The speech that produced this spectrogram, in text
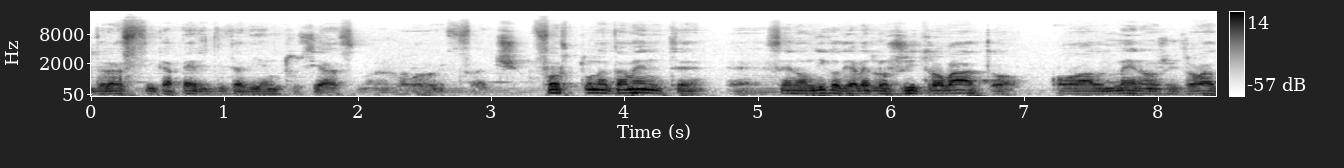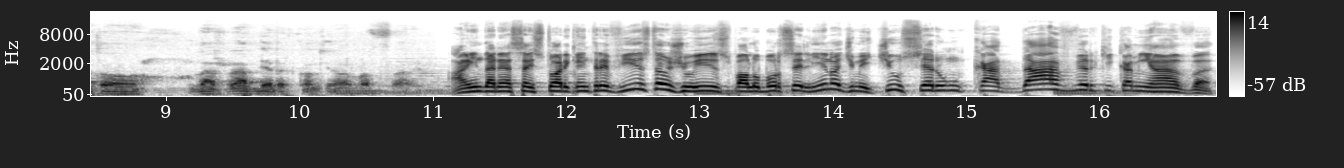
drastica perdita di entusiasmo nel lavoro che faccio. Fortunatamente, eh, se non dico di averlo ritrovato, o almeno ritrovato la rabbia per continuarlo a fare. Ainda nessa histórica entrevista, o juiz Paulo Borsellino admitiu ser um cadáver que caminhava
